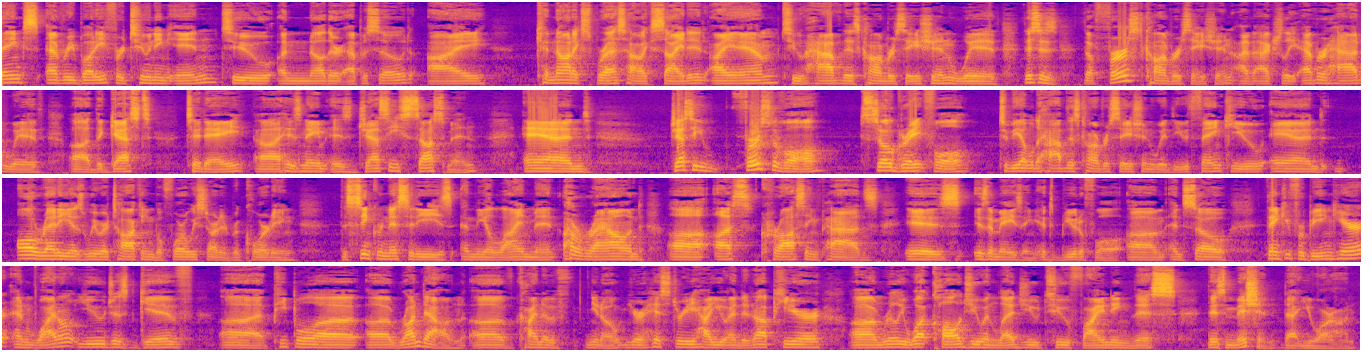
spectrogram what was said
Thanks everybody for tuning in to another episode. I cannot express how excited I am to have this conversation with. This is the first conversation I've actually ever had with uh, the guest today. Uh, his name is Jesse Sussman. And Jesse, first of all, so grateful to be able to have this conversation with you. Thank you. And already as we were talking before we started recording the synchronicities and the alignment around uh, us crossing paths is is amazing. It's beautiful. Um, and so thank you for being here. And why don't you just give uh, people a, a, rundown of kind of you know your history how you ended up here um, really what called you and led you to finding this this mission that you are on?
